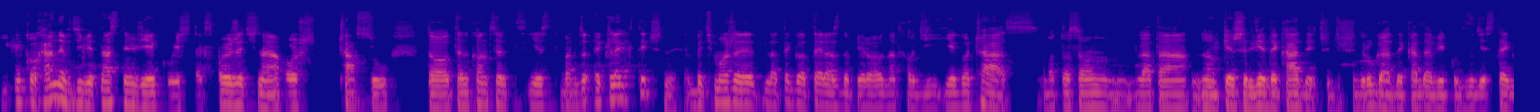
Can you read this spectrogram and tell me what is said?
i ukochane w XIX wieku. Jeśli tak spojrzeć na oś czasu, to ten koncert jest bardzo eklektyczny. Być może dlatego teraz dopiero nadchodzi jego czas, bo to są lata, no, pierwsze dwie dekady, czy, czy druga dekada wieku XX.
